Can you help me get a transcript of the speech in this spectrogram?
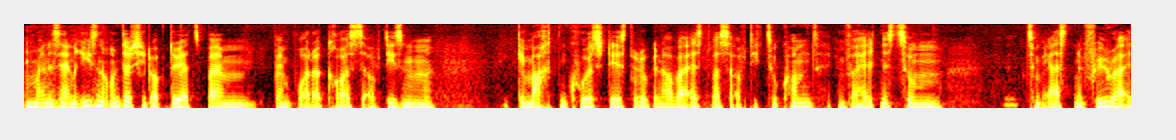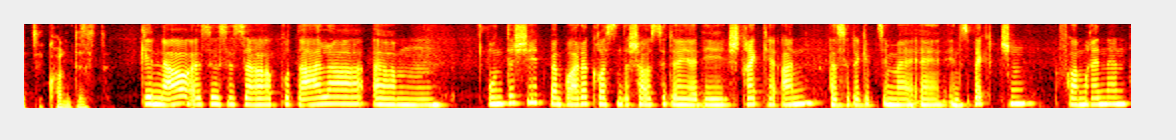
ich meine, es ist ja ein Riesenunterschied, ob du jetzt beim, beim Border Cross auf diesem gemachten Kurs stehst, wo du genau weißt, was auf dich zukommt, im Verhältnis zum, zum ersten Freeride-Contest. Genau, also es ist ein brutaler ähm, Unterschied. Beim Bordercrossen, da schaust du dir ja die Strecke an. Also da gibt's immer äh, Inspection vorm Rennen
